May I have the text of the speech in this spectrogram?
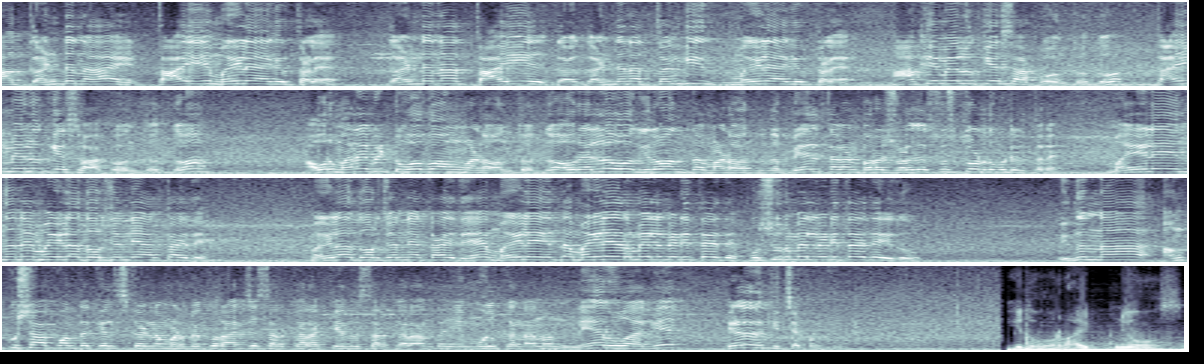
ಆ ಗಂಡನ ತಾಯಿ ಮಹಿಳೆ ಆಗಿರ್ತಾಳೆ. ಗಂಡನ ತಾಯಿ ಗಂಡನ ತಂಗಿ ಮಹಿಳೆ ಆಗಿರ್ತಾಳೆ. ಆಕೆ ಮೇಲೂ ಕೇಸ್ ಹಾಕುವಂಥದ್ದು, ತಾಯಿ ಮೇಲೂ ಕೇಸು ಹಾಕುವಂಥದ್ದು. ಅವ್ರ ಮನೆ ಬಿಟ್ಟು ಹೋಗೋ ಹಂಗೆ ಮಾಡೋವಂಥದ್ದು ಅವರೆಲ್ಲ ಅಂತ ಮಾಡೋವಂಥದ್ದು ಬೇಲ್ ತಗೊಂಡು ಬರೋಷ್ಟೊಳಗೆ ಸುಸ್ತು ಹೊಡೆದು ಬಿಟ್ಟಿರ್ತಾರೆ ಮಹಿಳೆಯಿಂದನೇ ಮಹಿಳಾ ದೌರ್ಜನ್ಯ ಆಗ್ತಾ ಇದೆ. ಮಹಿಳಾ ದೌರ್ಜನ್ಯ ಕಾಯ್ದೆ, ಮಹಿಳೆಯಿಂದ ಮಹಿಳೆಯರ ಮೇಲೆ ನಡೀತಾ ಇದೆ, ಪುರುಷರ ಮೇಲೆ ನಡೀತಾ ಇದೆ ಇದು. ಇದನ್ನು ಅಂಕುಶ ಹಾಕುವಂಥ ಕೆಲಸಗಳನ್ನ ಮಾಡಬೇಕು ರಾಜ್ಯ ಸರ್ಕಾರ, ಕೇಂದ್ರ ಸರ್ಕಾರ ಅಂತ ಈ ಮೂಲಕ ನಾನು ನೇರವಾಗಿ ಹೇಳೋದಕ್ಕೆ ಇಚ್ಛೆ ಪಡ್ತೀನಿ. ಇದು ರೈಟ್ ನ್ಯೂಸ್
